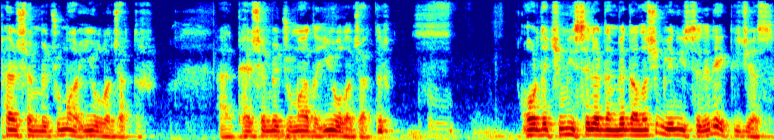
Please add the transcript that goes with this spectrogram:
Perşembe, cuma iyi olacaktır. Yani perşembe, cuma da iyi olacaktır. Orada kimi hisselerden vedalaşıp yeni hisseleri ekleyeceğiz.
